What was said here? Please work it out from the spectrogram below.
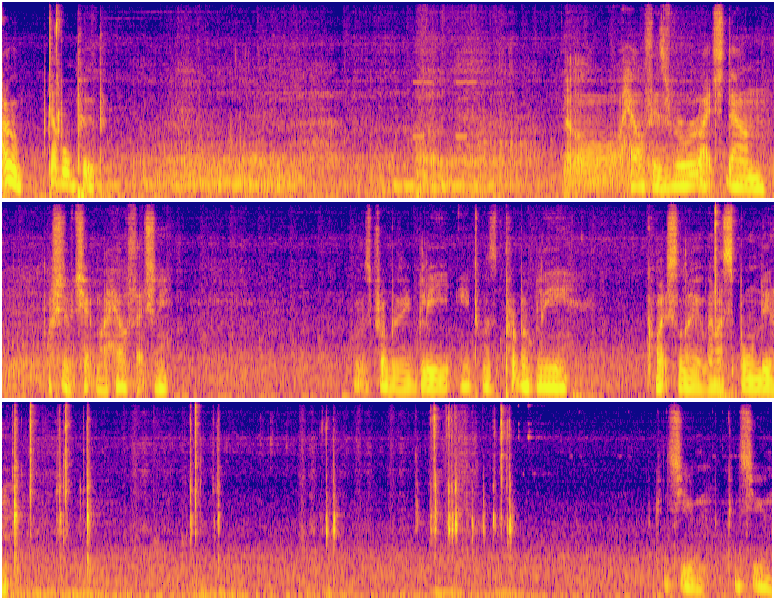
Oh, double poop. Oh, health is right down. I should have checked my health actually. It was probably ble it was probably quite slow when I spawned in. Consume, consume.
